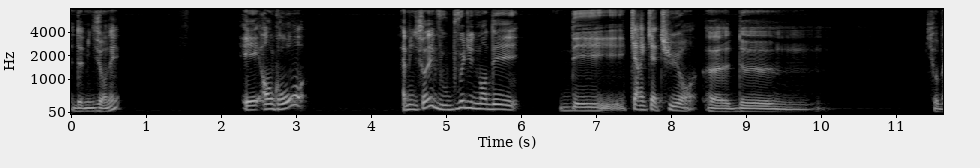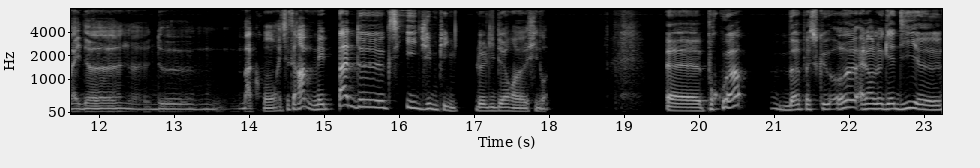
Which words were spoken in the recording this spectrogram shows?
de Midjourney. Et en gros, à Midjourney, vous pouvez lui demander des caricatures de Biden, de Macron, etc., mais pas de Xi Jinping, le leader euh, chinois. Euh, pourquoi? Bah Parce que, oh, alors le gars dit euh,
